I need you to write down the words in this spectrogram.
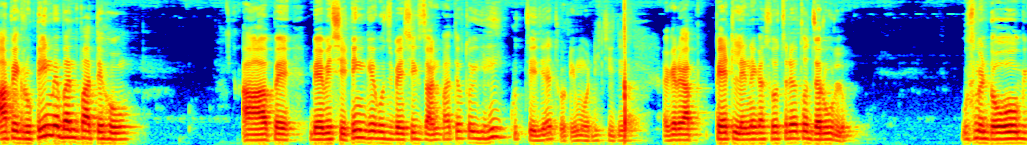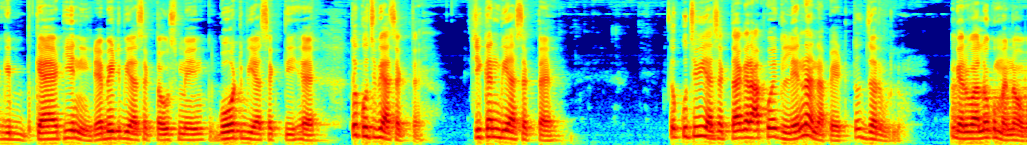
आप एक रूटीन में बन पाते हो, आप बेबी सीटिंग के कुछ बेसिक्स जान पाते हो तो यही कुछ चीज़ें हैं छोटी मोटी चीज़ें। अगर आप पेट लेने का सोच रहे हो तो ज़रूर लो। उसमें डॉग, कैट, ये नहीं, रेबिट भी आ सकता उसमें, गोट भी आ सकती है तो कुछ भी आ सकता है, चिकन भी आ सकता है तो कुछ भी आ सकता है। अगर आपको एक लेना है ना पेट तो ज़रूर लो। घर वालों को मनाओ,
